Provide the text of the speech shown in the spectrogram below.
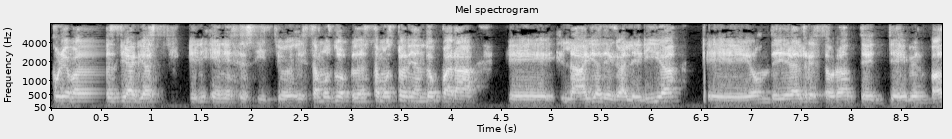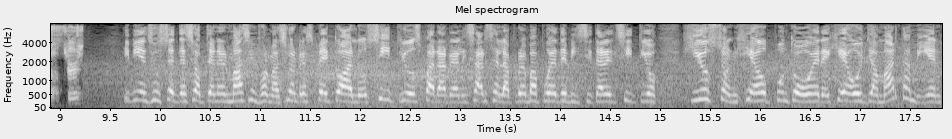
pruebas diarias en, ese sitio. Estamos, estamos planeando para la área de galería, donde era el restaurante Dave Buster's. Y bien, si usted desea obtener más información respecto a los sitios para realizarse la prueba, puede visitar el sitio houstonhill.org o llamar también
